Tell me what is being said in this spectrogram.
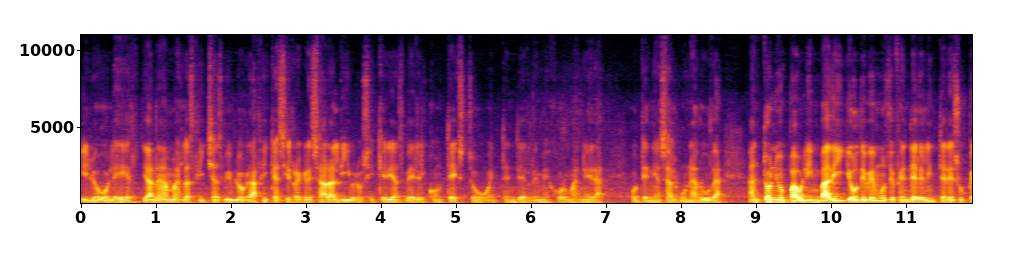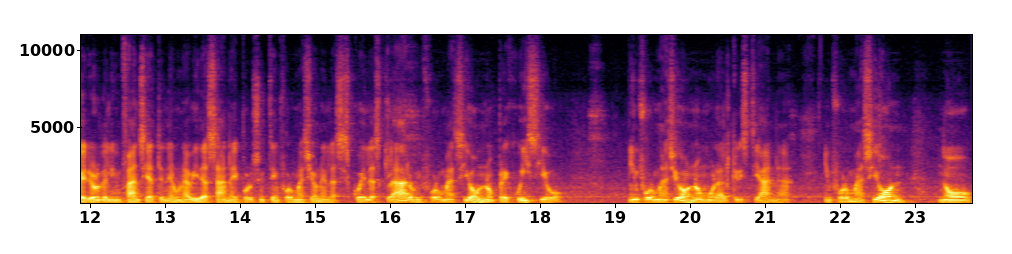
y luego leer ya nada más las fichas bibliográficas y regresar al libro si querías ver el contexto o entender de mejor manera o tenías alguna duda. Antonio Paulín Vadillo, debemos defender el interés superior de la infancia, tener una vida sana y por eso esta información en las escuelas. Claro, información, no prejuicio. Información, no moral cristiana. Información, no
